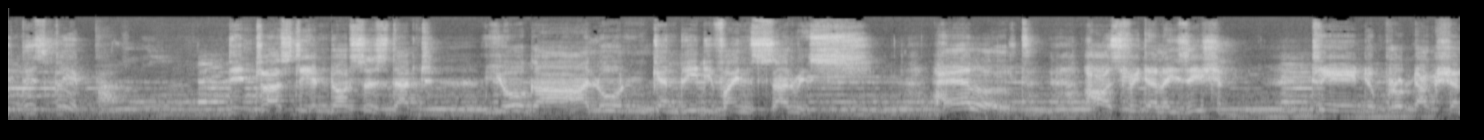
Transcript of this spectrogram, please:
In this clip, the trust endorses that yoga alone can redefine service, health, hospitalization, trade, production,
